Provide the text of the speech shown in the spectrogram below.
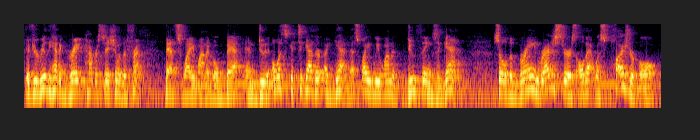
If you really had a great conversation with a friend, that's why you want to go back and do, oh, let's get together again. That's why we want to do things again. So the brain registers, oh, that was pleasurable,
